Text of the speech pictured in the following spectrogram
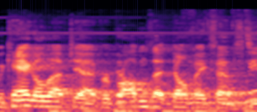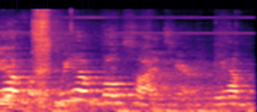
We can't go left yet for problems that don't make sense to We you. have we have both sides here. We have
